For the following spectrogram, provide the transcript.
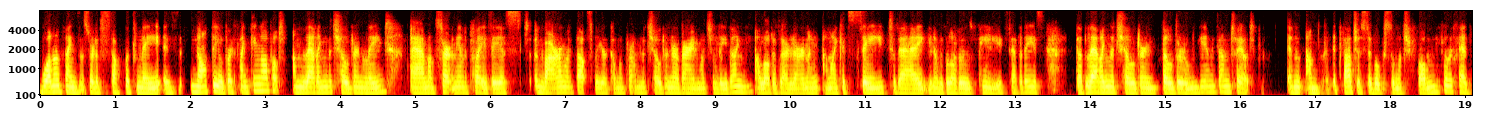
One of the things that sort of stuck with me is not the overthinking of it and letting the children lead. Um, and certainly in a play-based environment, that's where you're coming from. The children are very much leading a lot of their learning. And I could see today, you know, with a lot of those PE activities, that letting the children build their own games into it. And, and that just evokes so much fun for the kids.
